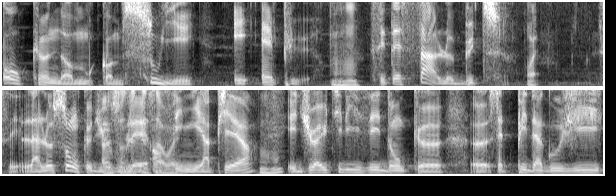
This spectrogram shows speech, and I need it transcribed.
aucun homme comme souillé et impur. C'était ça le but. Ouais. C'est la leçon que Dieu leçon, voulait ouais. enseigner à Pierre. Et Dieu a utilisé donc euh, euh, cette pédagogie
